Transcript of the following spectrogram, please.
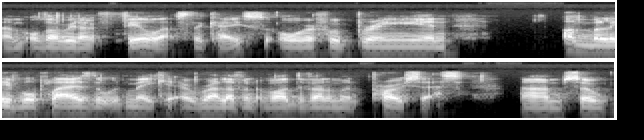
um, although we don't feel that's the case, or if we're bringing in unbelievable players that would make it irrelevant of our development process. Um, so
